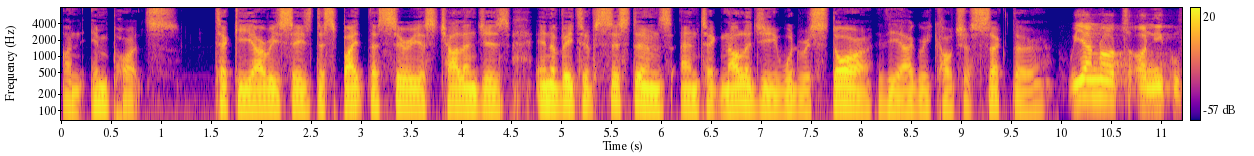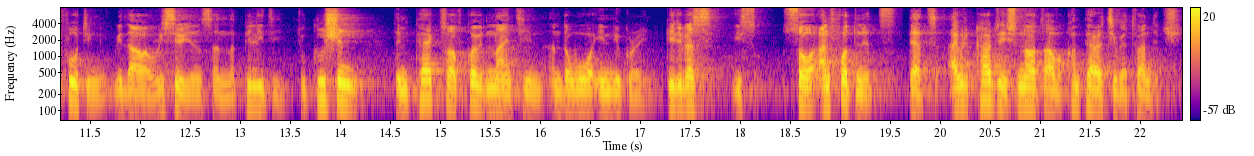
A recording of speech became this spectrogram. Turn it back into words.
on imports. Tekiari says despite the serious challenges, innovative systems and technology would restore the agriculture sector. We are not on equal footing with our resilience and ability to cushion the impact of COVID 19 and the war in Ukraine. Kiribati is so unfortunate that agriculture is not our comparative advantage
